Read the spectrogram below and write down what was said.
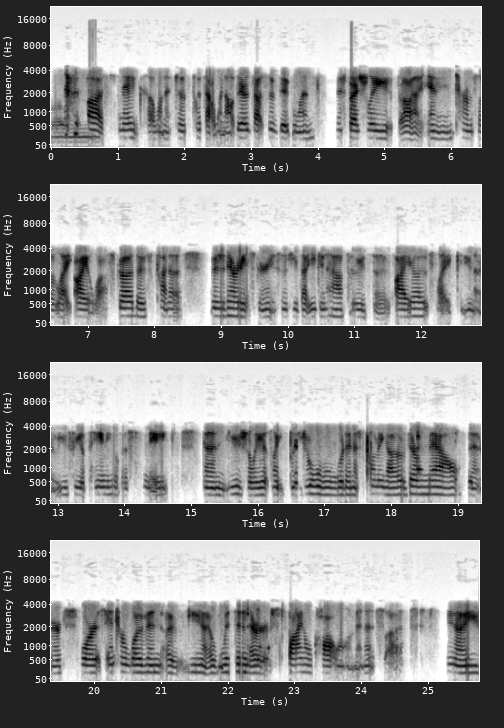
Um, uh, snakes, I wanted to put that one out there. That's a big one, especially uh, in terms of like ayahuasca. Those kind of visionary experiences that you can have through the ayahs. Like, you know, you see a painting of a snake and usually it's like bejeweled and it's coming out of their mouth and or or it's interwoven uh, you know within their spinal column and it's uh you know you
